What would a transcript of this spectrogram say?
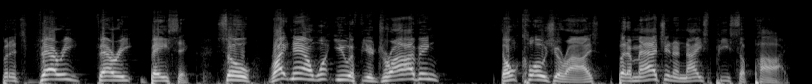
But it's very, very basic. So, right now, I want you, if you're driving, don't close your eyes, but imagine a nice piece of pie.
